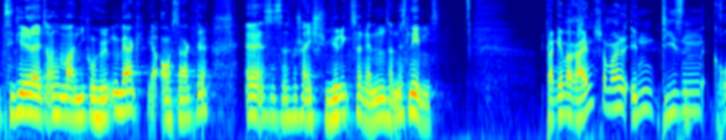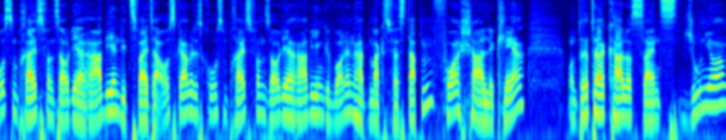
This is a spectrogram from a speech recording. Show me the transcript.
zitiere jetzt auch nochmal Nico Hülkenberg, der auch sagte, äh, es ist das wahrscheinlich schwierigste Rennen seines Lebens. Dann gehen wir rein schon mal in diesen großen Preis von Saudi-Arabien. Die zweite Ausgabe des großen Preis von Saudi-Arabien gewonnen hat Max Verstappen vor Charles Leclerc und dritter Carlos Sainz Jr.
